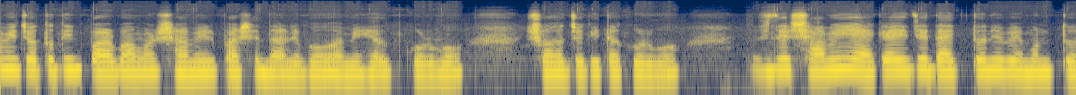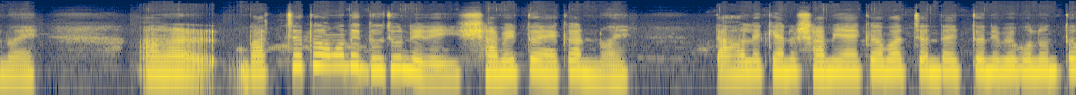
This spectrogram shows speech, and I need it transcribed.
আমি যতদিন পারব আমার স্বামীর পাশে দাঁড়াবো, আমি হেল্প করব, সহযোগিতা করব। যে স্বামী একাই যে দায়িত্ব নেবে এমন তো নয়। আর বাচ্চা তো আমাদের দুজনেরই, স্বামীর তো একার নয়। তাহলে কেন স্বামী একা বাচ্চার দায়িত্ব নেবে বলুন তো?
